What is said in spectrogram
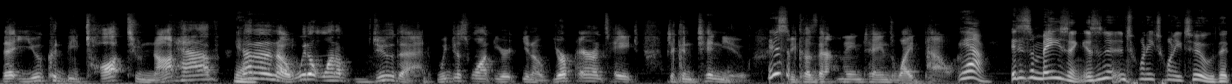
that you could be taught to not have. Yeah. No, no, no, no. We don't want to do that. We just want your, you know, your parents' hate to continue is- because that maintains white power. Yeah, it is amazing, isn't it, in 2022 that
